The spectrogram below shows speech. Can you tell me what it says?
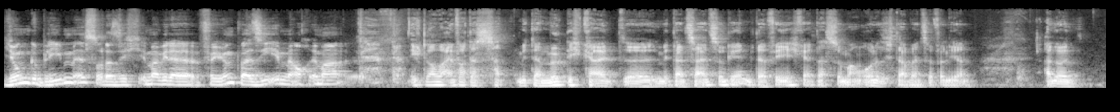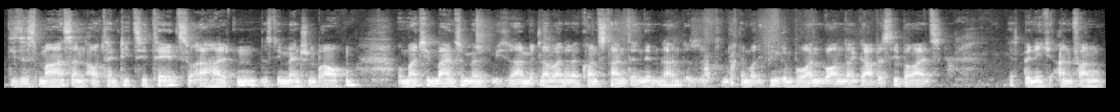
jung geblieben ist oder sich immer wieder verjüngt, weil sie eben auch immer. Ich glaube einfach, das hat mit der Möglichkeit, äh, mit der Zeit zu gehen, mit der Fähigkeit, das zu machen, ohne sich dabei zu verlieren. Also dieses Maß an Authentizität zu erhalten, das die Menschen brauchen. Und manche meinen zu mich sei mittlerweile eine Konstante in dem Land. Also ich bin geboren worden, da gab es sie bereits. Jetzt bin ich Anfang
